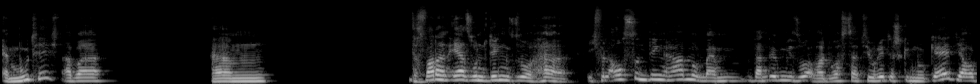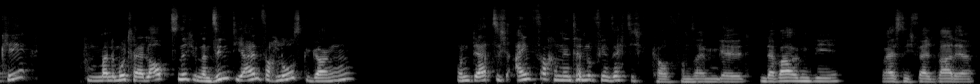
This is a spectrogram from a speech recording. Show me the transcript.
ermutigt, aber ähm, das war dann eher so ein Ding, so, hä, ich will auch so ein Ding haben und mein, dann irgendwie so, aber du hast da theoretisch genug Geld, ja, okay. Und meine Mutter erlaubt es nicht und dann sind die einfach losgegangen und der hat sich einfach ein Nintendo 64 gekauft von seinem Geld. Und der war irgendwie, weiß nicht, wie alt war der?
